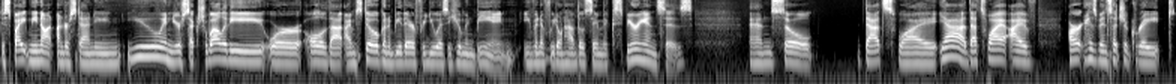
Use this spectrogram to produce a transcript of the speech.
despite me not understanding you and your sexuality or all of that i'm still going to be there for you as a human being even if we don't have those same experiences. And so that's why yeah that's why i've art has been such a great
